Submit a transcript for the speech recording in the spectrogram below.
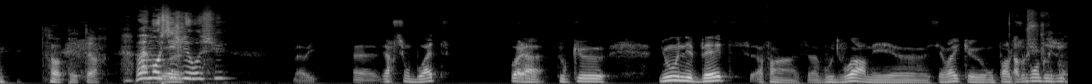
oh pétard. Ah moi aussi je l'ai reçu. Bah oui. version boîte. Voilà. Donc nous, on est bêtes, enfin, c'est à vous de voir, mais euh, c'est vrai qu'on parle ah, souvent des jeux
